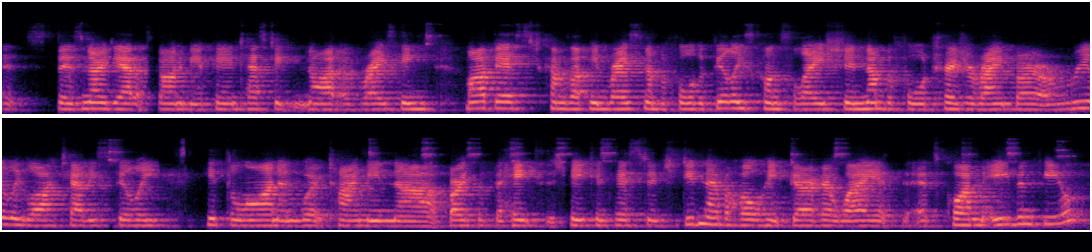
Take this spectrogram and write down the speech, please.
It's there's no doubt it's going to be a fantastic night of racing. My best comes up in race number four, the Fillies Consolation. Number four, Treasure Rainbow. I really liked how this filly hit the line and worked home in uh, both of the heats that she contested. She didn't have a whole heat go her way. It, it's quite an even field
